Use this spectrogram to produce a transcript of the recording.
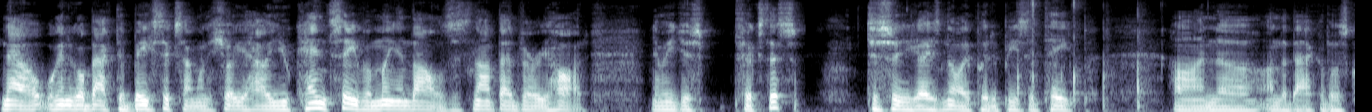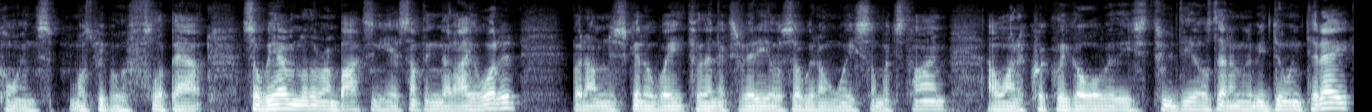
now, we're going to go back to basics. I'm going to show you how you can save a million dollars. It's not that very hard. Let me just fix this. Just so you guys know, I put a piece of tape on uh, on the back of those coins. Most people would flip out. So we have another unboxing here, something that I ordered but I'm just going to wait for the next video so we don't waste so much time. I want to quickly go over these two deals that I'm going to be doing today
